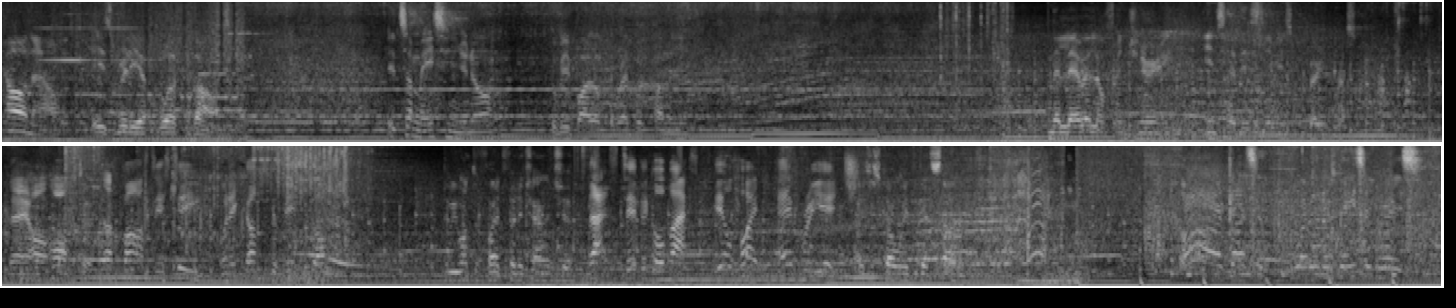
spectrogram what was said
car now is really a work of art. It's amazing, you know, to be part of the Red Bull family. The level of engineering inside this team is very impressive. They are often the fastest team when it comes to pit stop. We want to fight for the championship. That's typical Max. He'll fight every inch. I just can't wait to get started. oh, guys, what an amazing race.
